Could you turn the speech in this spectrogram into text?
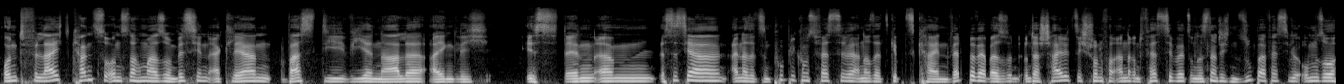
Und vielleicht kannst du uns noch mal so ein bisschen erklären, was die Biennale eigentlich ist. Denn ähm, es ist ja einerseits ein Publikumsfestival, andererseits gibt es keinen Wettbewerb, also unterscheidet sich schon von anderen Festivals und ist natürlich ein super Festival, um so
